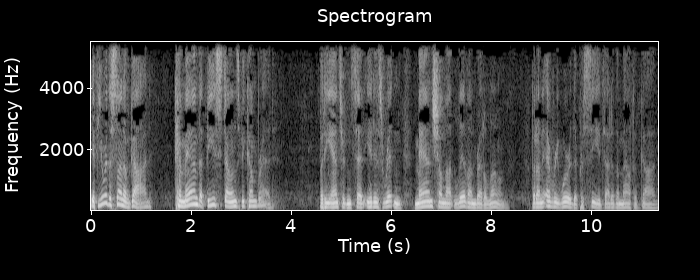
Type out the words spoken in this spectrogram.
If you are the Son of God, command that these stones become bread. But he answered and said, It is written, Man shall not live on bread alone, but on every word that proceeds out of the mouth of God.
